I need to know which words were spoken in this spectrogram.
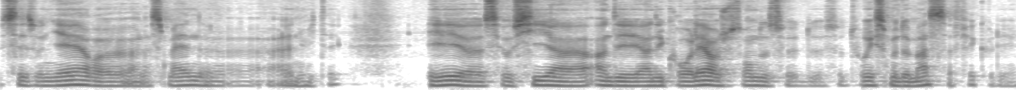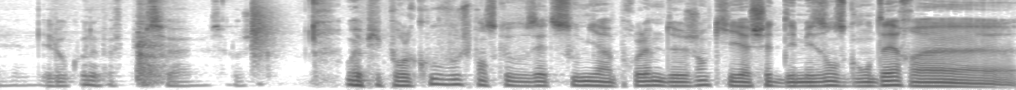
saisonnières à la semaine, à la nuitée. Et euh, c'est aussi un, des, un des corollaires justement de ce, de ce, tourisme de masse. Ça fait que les, les locaux ne peuvent plus se, loger. Ouais, puis pour le coup, vous, je pense que vous êtes soumis à un problème de gens qui achètent des maisons secondaires euh,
